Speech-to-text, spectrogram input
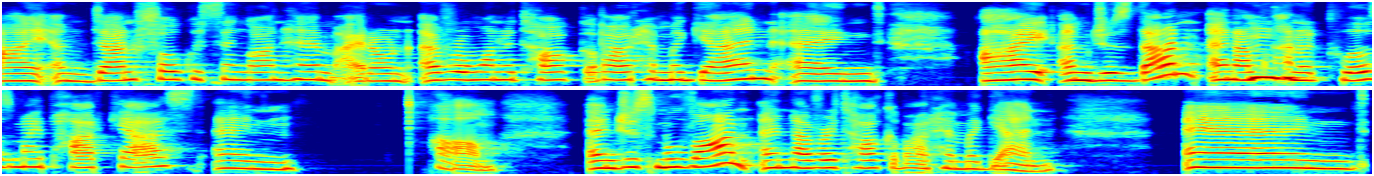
I am done focusing on him. I don't ever want to talk about him again. And I am just done and I'm going to close my podcast and um and just move on and never talk about him again. And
